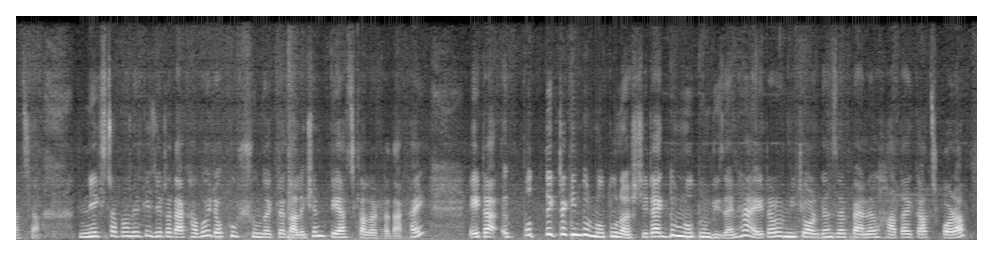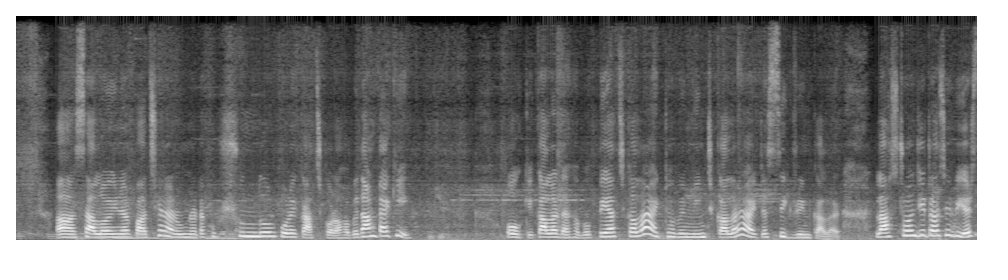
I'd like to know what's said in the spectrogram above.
আচ্ছা নেক্সট আপনাদেরকে যেটা দেখাবো, এটা খুব সুন্দর একটা কালেকশন পেঁয়াজ কালারটা দেখাই। এটা, প্রত্যেকটা কিন্তু নতুন আসছে, এটা একদম নতুন ডিজাইন হ্যাঁ? এটারও নিচে অর্গানজার প্যানেল হাতায় কাজ করা স্যালোইনার পাচ্ছেন, আর ওনাটা খুব সুন্দর করে কাজ করা হবে। দামটা কি? ওকে কালার দেখাবো। পেঁয়াজ কালার একটা হবে মিন্ট কালার আর একটা sea green colour last one যেটা আছে ভিয়ার্স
